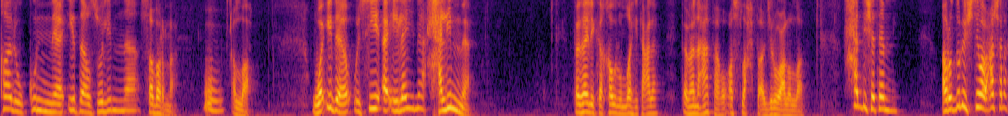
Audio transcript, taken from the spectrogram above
قالوا كنا إذا ظلمنا صبرنا. مم. الله. وإذا أسيء إلينا حلمنا. فذلك قول الله تعالى فمن عفا وأصلح فأجره على الله. حد شتمني؟ ارد له شتيمه بعشره.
